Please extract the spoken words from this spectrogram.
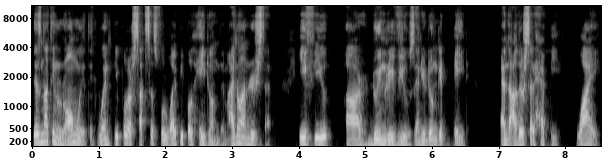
There's nothing wrong with it. When people are successful, why people hate on them? I don't understand. If you are doing reviews and you don't get paid and the others are happy, why?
